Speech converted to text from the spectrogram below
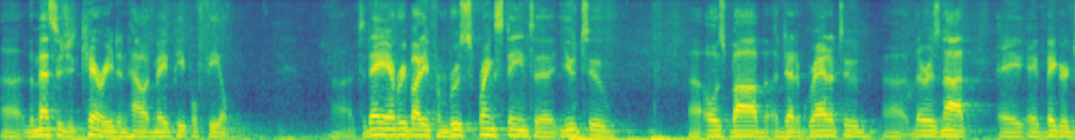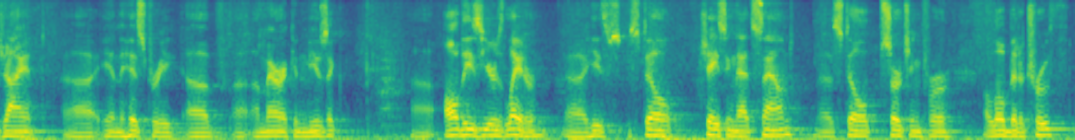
uh, the message it carried and how it made people feel. Uh, today, everybody from Bruce Springsteen to U2 uh, owes Bob a debt of gratitude. Uh, there is not a, a bigger giant in the history of American music. Uh, all these years later, uh, he's still chasing that sound, uh, still searching for a little bit of truth,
